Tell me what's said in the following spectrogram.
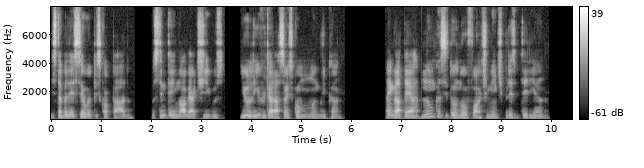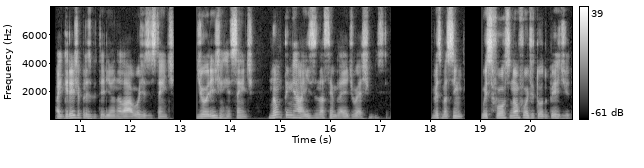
estabeleceu o episcopado, os 39 artigos e o livro de orações comum anglicano. A Inglaterra nunca se tornou fortemente presbiteriana. A igreja presbiteriana lá hoje existente, de origem recente, não tem raízes na Assembleia de Westminster. Mesmo assim, o esforço não foi de todo perdido,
